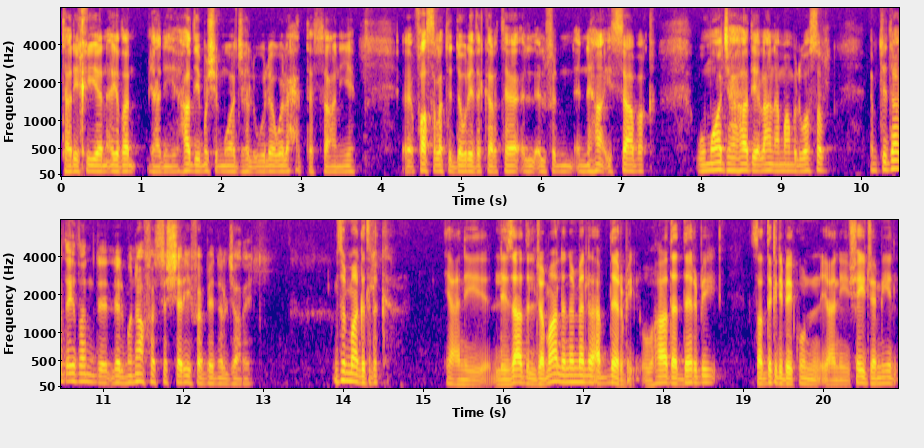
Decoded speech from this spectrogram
تاريخيا أيضا يعني هذه مش المواجهة الأولى ولا حتى الثانية. فاصلة الدوري ذكرتها النهائي السابق ومواجهة هذه الآن أمام الوصل. امتداد أيضا للمنافسة الشريفة بين الجارين. مثل ما قلت لك يعني اللي زاد الجمال ان نلعب ديربي وهذا الديربي صدقني بيكون يعني شيء جميل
